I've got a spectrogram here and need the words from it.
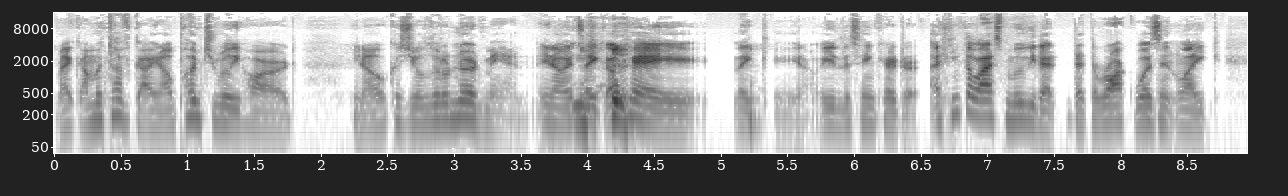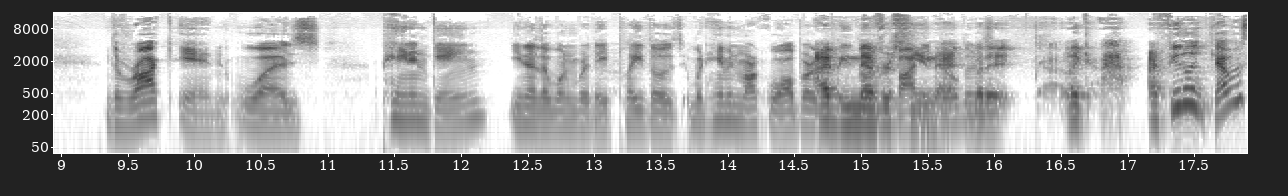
like I'm a tough guy, and I'll punch you really hard, you know, because you're a little nerd man. You know, it's like okay, like you know, you're the same character. I think the last movie that that The Rock wasn't like The Rock in was Pain and Gain. You know, the one where they play those when him and Mark Wahlberg. I've never seen that, bodybuilders. but it like I feel like that was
